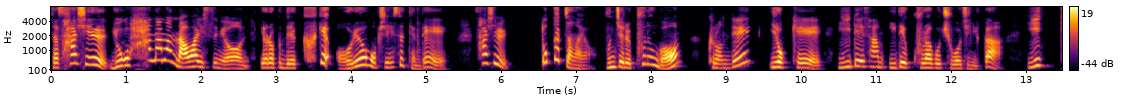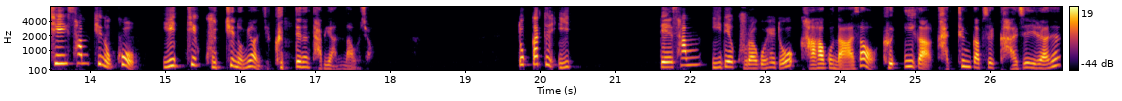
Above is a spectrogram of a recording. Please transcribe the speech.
자, 사실 요거 하나만 나와 있으면 여러분들이 크게 어려움 없이 했을 텐데 사실 똑같잖아요. 문제를 푸는 건. 그런데 이렇게 2대 3, 2대 9라고 주어지니까 2t, 3t 놓고 2t, 9t 놓으면 그때는 답이 안 나오죠. 똑같은 2대 3, 2대 9라고 해도 가하고 나와서 그 2가 같은 값을 가지리라는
